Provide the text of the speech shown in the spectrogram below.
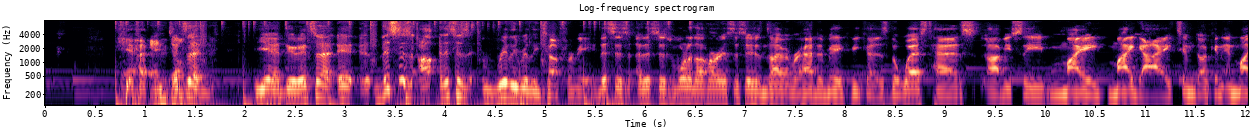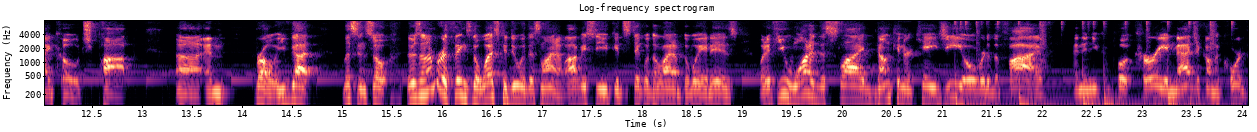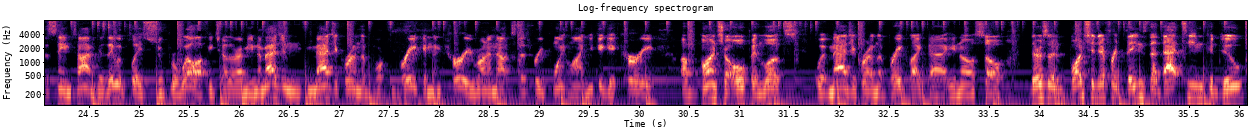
yeah, And it's a yeah, dude. It's a it- this is uh, this is really really tough for me. This is this is one of the hardest decisions I've ever had to make because the West has obviously my my guy Tim Duncan and my coach Pop, uh, and bro, you've got listen, so there's a number of things the West could do with this lineup. Obviously, you could stick with the lineup the way it is, but if you wanted to slide Duncan or KG over to the five, and then you could put Curry and Magic on the court at the same time because they would play super well off each other. I mean, imagine Magic running the break and then Curry running out to the three point line. You could get Curry a bunch of open looks with Magic running the break like that, you know. So there's a bunch of different things that that team could do.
